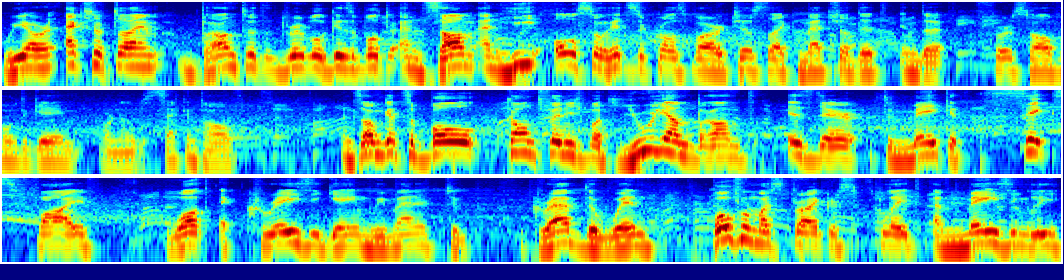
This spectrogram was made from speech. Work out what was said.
We are in extra time. Brandt with the dribble gives the ball to Nsame and he also hits the crossbar just like Nmecha did in the first half of the game. Or no, the second half. Nsame gets the ball, can't finish, but Julian Brandt is there to make it 6-5. What a crazy game. We managed to grab the win. Both of my strikers played amazingly.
